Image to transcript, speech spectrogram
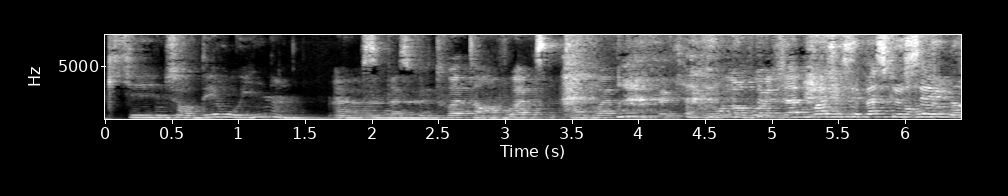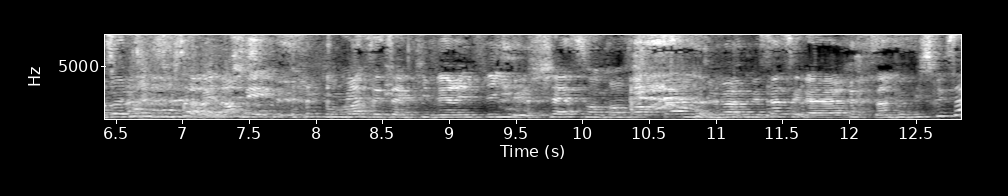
qui est une sorte d'héroïne. Euh, C'est parce que toi t'envoies t'envoies on n'envoie jamais. Moi, je sais pas ce que c'est nous, une inspectrice du travail. non, mais pour moi c'est celle qui vérifie que les chaises sont confortables, tu vois. Mais ça c'est la. C'est un peu plus que ça.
